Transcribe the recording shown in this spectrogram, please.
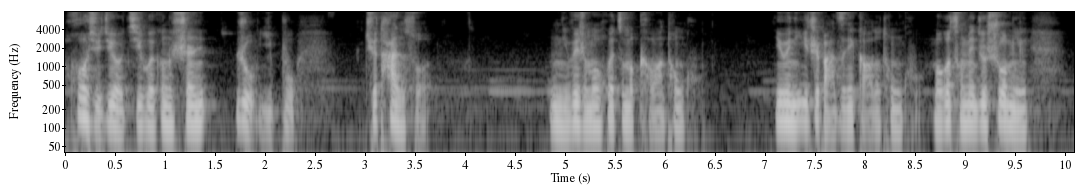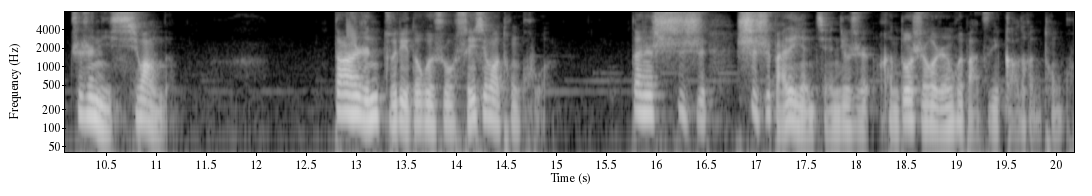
或许就有机会更深入一步去探索。你为什么会这么渴望痛苦？因为你一直把自己搞得痛苦，某个层面就说明这是你希望的。当然，人嘴里都会说谁希望痛苦啊？但是事实事实摆在眼前，就是很多时候人会把自己搞得很痛苦。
